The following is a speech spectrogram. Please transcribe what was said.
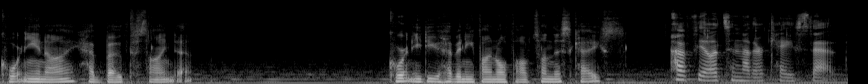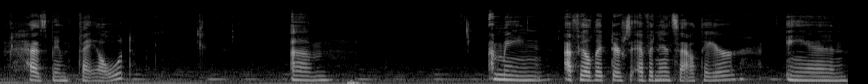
Courtney and I have both signed it. Courtney, do you have any final thoughts on this case? I feel it's another case that has been failed. Um, I mean, I feel that there's evidence out there, and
